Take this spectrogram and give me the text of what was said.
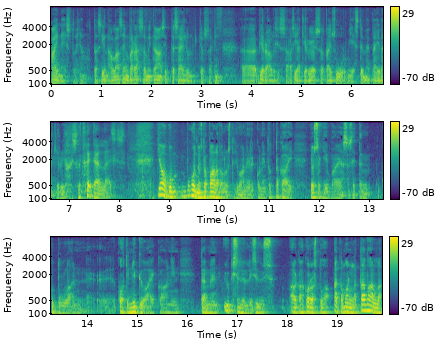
aineistoja, mutta siinä ollaan sen varassa, mitä on sitten säilynyt jossakin virallisissa asiakirjoissa tai suurmiestemme päiväkirjoissa tai tällaisissa. Joo, kun puhut noista palveluista, Juhan Erkko, niin totta kai jossakin vaiheessa sitten, kun tullaan kohti nykyaikaa, niin tämmöinen yksilöllisyys alkaa korostua aika monella tavalla,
